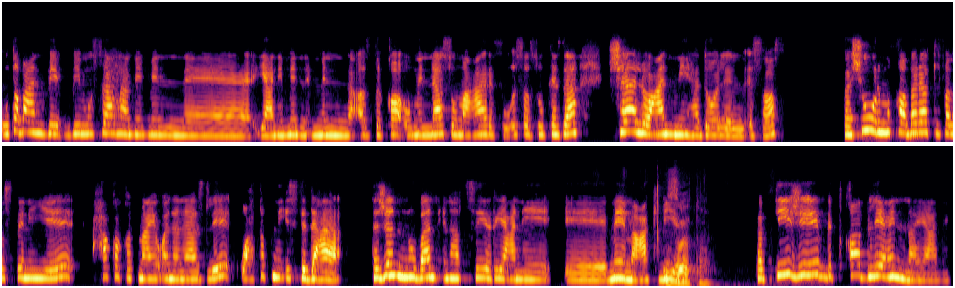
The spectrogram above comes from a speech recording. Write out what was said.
وطبعا بمساهمة من يعني من من أصدقاء ومن ناس ومعارف وقصص وكذا شالوا عني هدول القصص. فشو المخابرات الفلسطينية حققت معي وأنا نازلة؟ وأعطتني استدعاء. تجنبا إنها تصير يعني آه، ميمعة كبيرة. زيطة. فبتيجي بتقابلي عنا يعني.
